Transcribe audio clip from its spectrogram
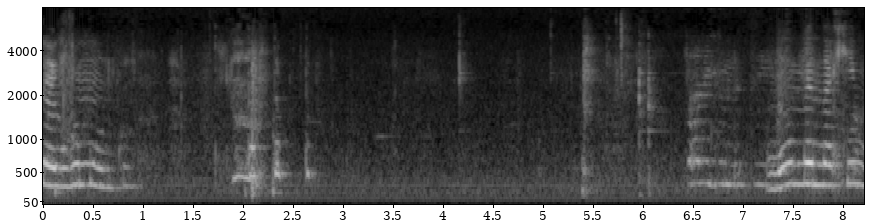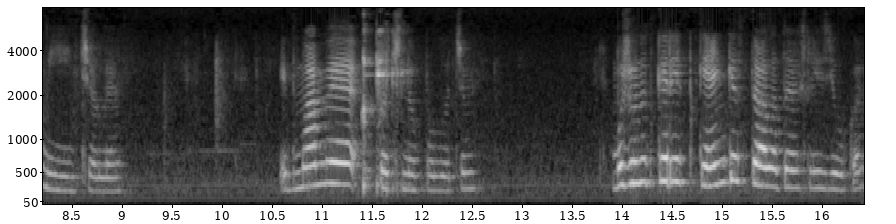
Гомунку. Стоп, стоп, стоп. Ну, ми нахімічили. Від мами точно получимо. Може, воно таке рідкеньке стало, та слізюка.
